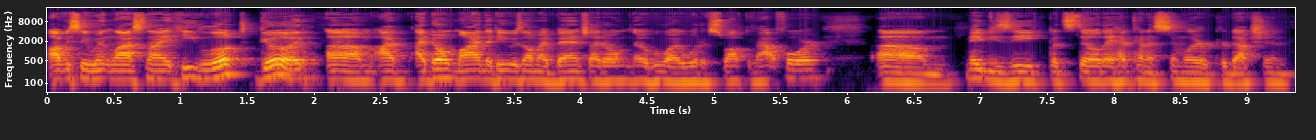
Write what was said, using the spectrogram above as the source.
obviously went last night. He looked good. Um, I I don't mind that he was on my bench. I don't know who I would have swapped him out for. Um, maybe Zeke, but still they had kind of similar production.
